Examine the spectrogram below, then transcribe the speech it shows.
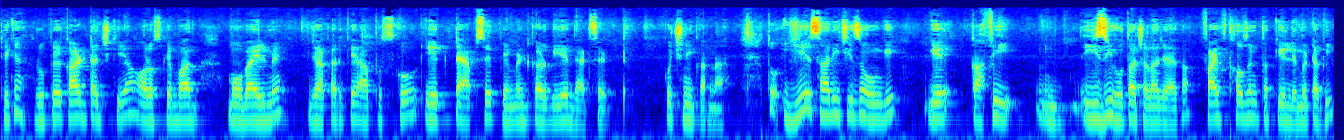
ठीक है? रुपए कार्ड टच किया और उसके बाद मोबाइल में जा कर के आप उसको एक टैप से पेमेंट कर दिए दैट्स इट कुछ नहीं करना है। तो ये सारी चीज़ें होंगी, ये काफ़ी ईजी होता चला जाएगा। 5000 तक की लिमिट अभी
